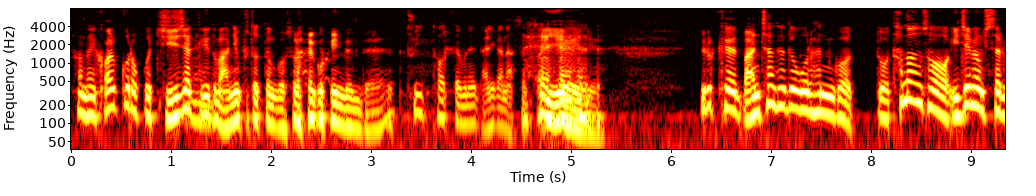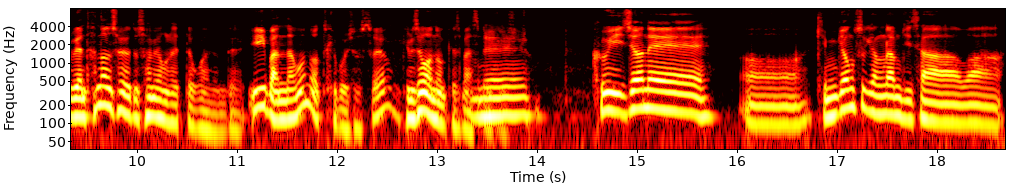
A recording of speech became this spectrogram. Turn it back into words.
상당히 껄끄럽고 지지자끼리도 많이 붙었던 것으로 알고 있는데. 트위터 때문에 난리가 났었죠. 예, 예. 이렇게 만찬 회동을 한 것, 또 탄원서, 이재명 지사를 위한 탄원서에도 서명을 했다고 하는데, 이 만남은 어떻게 보셨어요? 김성환 의원께서 말씀해 네. 주시죠. 그 이전에 어, 김경수 경남지사와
